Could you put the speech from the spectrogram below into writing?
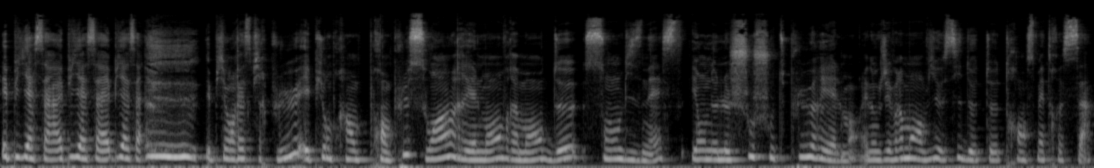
et puis il y a ça, et puis il y a ça, et puis il y a ça, et puis on respire plus, et puis on prend, prend plus soin réellement vraiment de son business et on ne le chouchoute plus réellement. Et donc j'ai vraiment envie aussi de te transmettre ça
